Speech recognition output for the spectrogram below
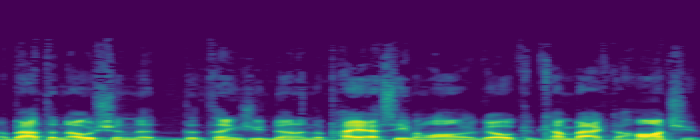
about the notion that the things you'd done in the past, even long ago, could come back to haunt you.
